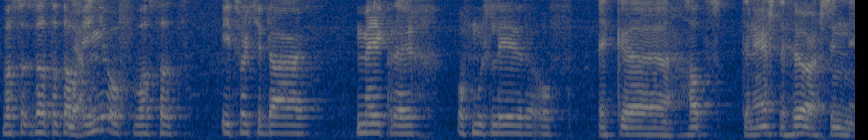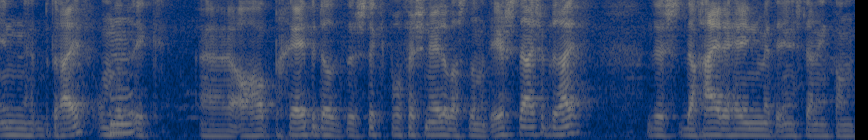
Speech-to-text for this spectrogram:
Was dat, zat dat al Ja. in je? Of was dat iets wat je daar meekreeg of moest leren? Of... Ik had ten eerste heel erg zin in het bedrijf, omdat Mhm. ik al had begrepen dat het een stukje professioneler was dan het eerste stagebedrijf. Dus dan ga je erheen met de instelling van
